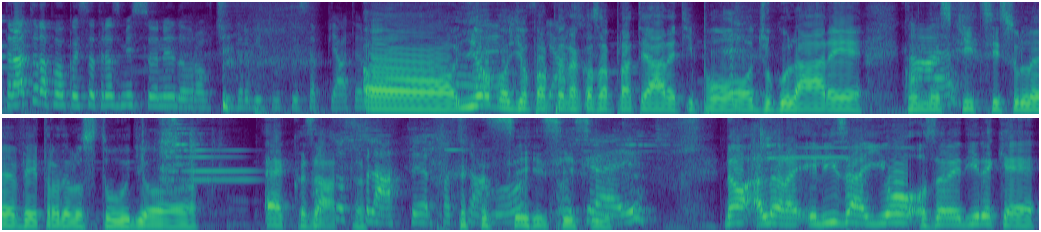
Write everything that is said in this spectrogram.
Tra l'altro dopo questa trasmissione dovrò uccidervi tutti, sappiate. Oh, io Eh, voglio proprio una cosa plateare tipo giugulare con Ah, eh. schizzi sul vetro dello studio. Ecco, Molto esatto. splatter facciamo. Sì, sì, Ok. sì. No, allora Elisa io oserei dire che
